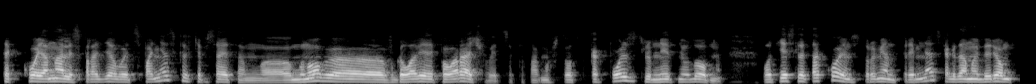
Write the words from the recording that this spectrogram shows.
такой анализ проделывается по нескольким сайтам, э, много в голове поворачивается, потому что вот как пользователю мне это неудобно. Вот если такой инструмент применять, когда мы берем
